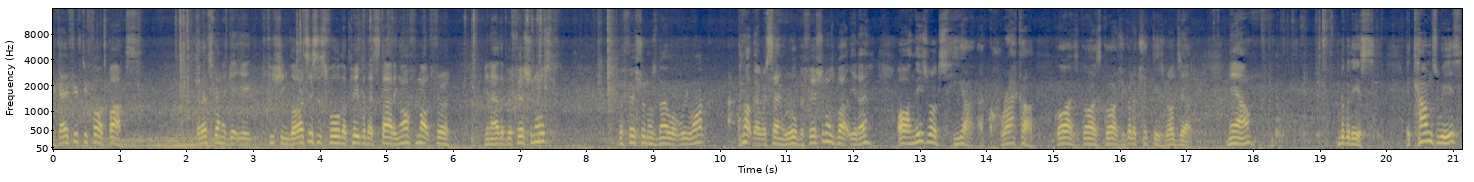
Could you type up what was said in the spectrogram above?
Okay, 55 bucks. So that's going to get you fishing guys. This is for the people that's starting off, not for, you know, the professionals. Professionals know what we want. not that we're saying we're all professionals, but you know. Oh, and these rods here are cracker. Guys, guys, guys, you've got to check these rods out. Now, look at this. It comes with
